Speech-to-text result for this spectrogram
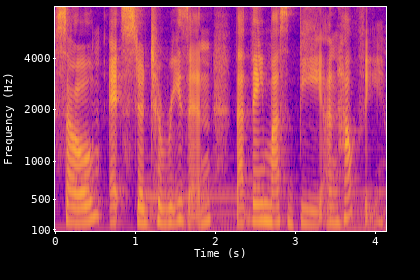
so it stood to reason that they must be unhealthy.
